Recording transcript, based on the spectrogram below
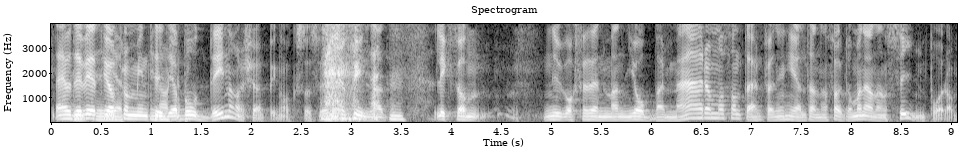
Nej, och det vet i- jag från min tid. Jag bodde i Norrköping också, så det är en skillnad. Mm. liksom, nu också när man jobbar med dem och sånt där, för det är en helt annan sak. De har en annan syn på dem.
